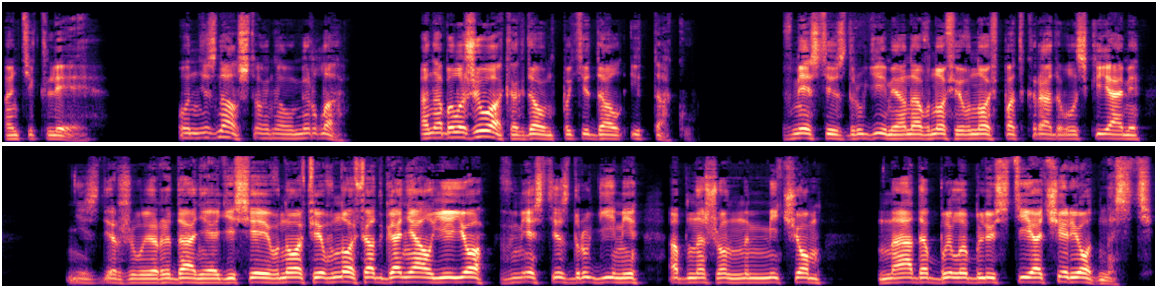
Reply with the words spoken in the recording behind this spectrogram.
Антиклея. Он не знал, что она умерла. Она была жива, когда он покидал Итаку. Вместе с другими она вновь и вновь подкрадывалась к яме. Не сдерживая рыдания, Одиссей вновь и вновь отгонял ее вместе с другими обнаженным мечом. Надо было блюсти очередность.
